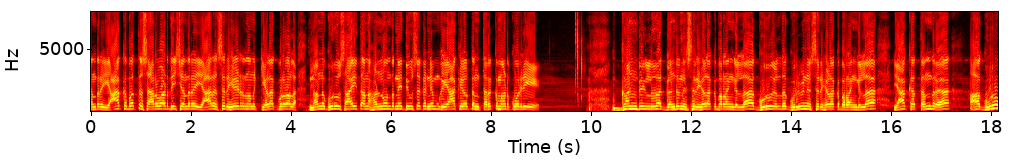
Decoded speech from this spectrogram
ಅಂದ್ರೆ ಯಾಕೆ ಬತ್ತ ಸಾರವಾಡ ದೇಶ ಅಂದ್ರೆ ಯಾರ ಹೆಸರು ಹೇಳ್ರಿ ನನಗೆ ಕೇಳಕ್ಕೆ ಬರೋಲ್ಲ ನನ್ನ ಗುರು ಸಾಯ್ತಾನ ಹನ್ನೊಂದನೇ ದಿವ್ಸಕ್ಕೆ ನಿಮ್ಗೆ ಯಾಕೆ ಹೇಳ್ತಾನೆ ತರ್ಕ ಮಾಡ್ಕೋರಿ. ಗಂಡ ಇಲ್ಲದ ಗಂಡನ ಹೆಸರು ಹೇಳಕ್ಕೆ ಬರಂಗಿಲ್ಲ, ಗುರು ಇಲ್ಲದ ಗುರುವಿನ ಹೆಸರು ಹೇಳಕ್ಕೆ ಬರಂಗಿಲ್ಲ. ಯಾಕತ್ತಂದ್ರೆ ಆ ಗುರು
